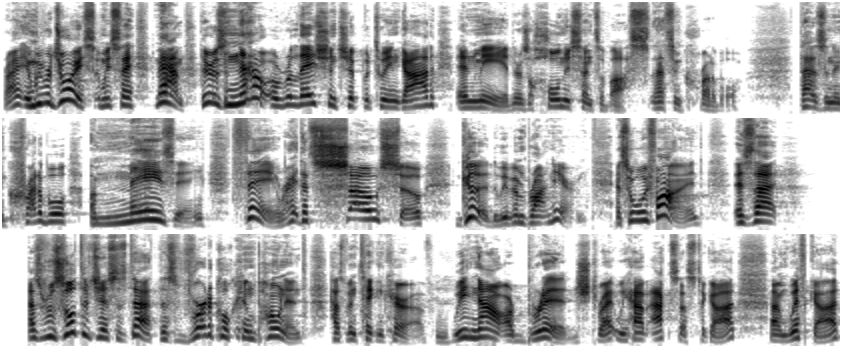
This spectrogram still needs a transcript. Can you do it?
right? And we rejoice and we say, man, there is now a relationship between God and me. There's a whole new sense of us. That's incredible. That is an incredible, amazing thing, right? That's so, so good that we've been brought near. And so what we find is that as a result of Jesus' death, this vertical component has been taken care of. We now are bridged, right? We have access to God, um, with God,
